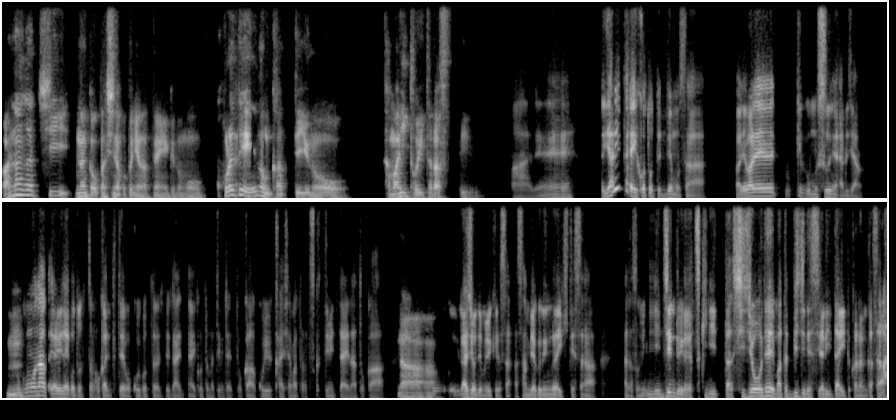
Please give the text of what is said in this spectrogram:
あながち、なんかおかしなことにはなってないんやけども、これでええのかっていうのを、たまに問いただすっていう。まあね。やりたいことってでもさ、我々結構無数にあるじゃん。うん僕。もなんかやりたいことって他に例えばこういうことやってないないこともやってみたりとか、こういう会社また作ってみたいなとか、なあ。ラジオでも言うけどさ、300年ぐらい生きてさ、なんかその人類が月に行った市場でまたビジネスやりたいとかなんかさ、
